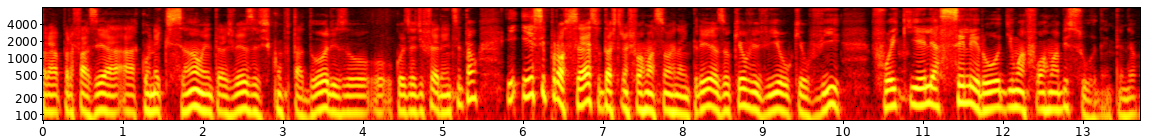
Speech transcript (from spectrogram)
para fazer a, a, conexão entre, às vezes, computadores ou, ou, coisas diferentes. Então, esse processo das transformações na empresa, o que eu vivi, o que eu vi, foi que ele acelerou de uma forma absurda, entendeu?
